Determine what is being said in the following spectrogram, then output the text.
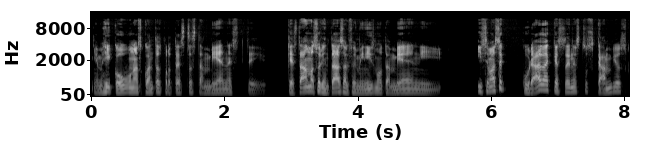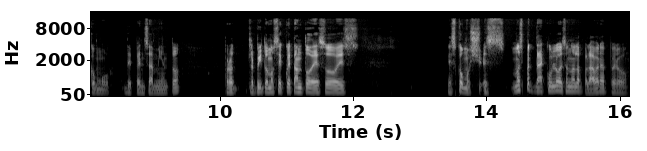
y en México hubo unas cuantas protestas también, este, que estaban más orientadas al feminismo también y, y se me hace curada que estén estos cambios como de pensamiento, pero repito, no sé qué tanto de eso es, es como, sh- es, no espectáculo, esa no es la palabra, pero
